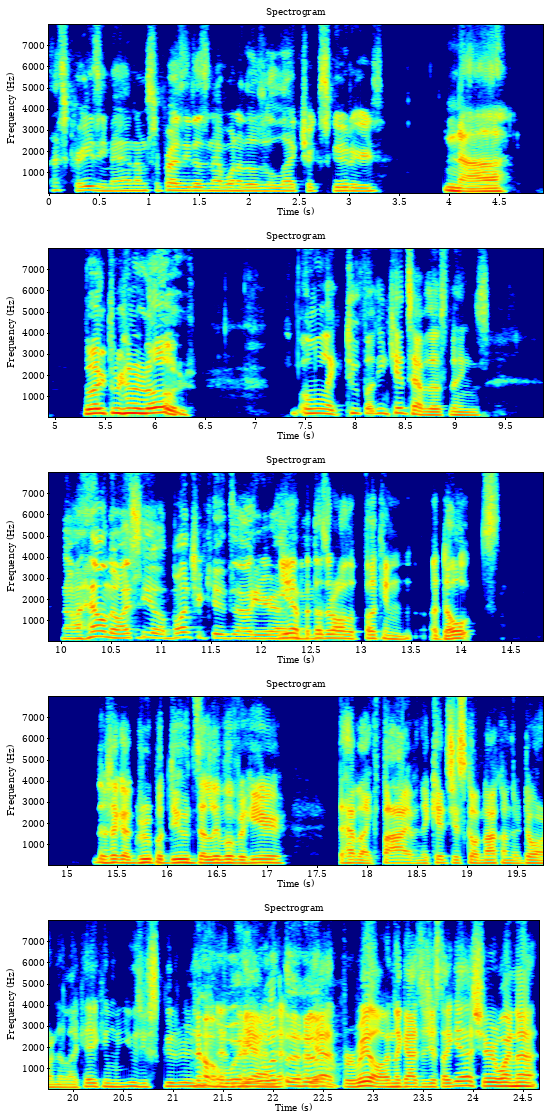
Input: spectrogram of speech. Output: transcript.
that's crazy, man. I'm surprised he doesn't have one of those electric scooters. nah, They're like three hundred dollars. Only like two fucking kids have those things. Nah, hell no. I see a bunch of kids out here. yeah, them. but those are all the fucking adults. There's like a group of dudes that live over here that have like five, and the kids just go knock on their door, and they're like, "Hey, can we use your scooter?" No And- way, Yeah, what the hell? Yeah, for real. And the guys are just like, "Yeah, sure, why not?"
